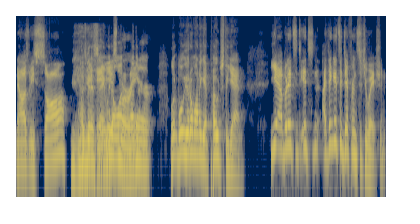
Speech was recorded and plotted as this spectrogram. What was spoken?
Now, as we saw, I was going to say we don't want Murray, another. Well, you don't want to get poached again. Yeah, but it's it's. I think it's a different situation,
